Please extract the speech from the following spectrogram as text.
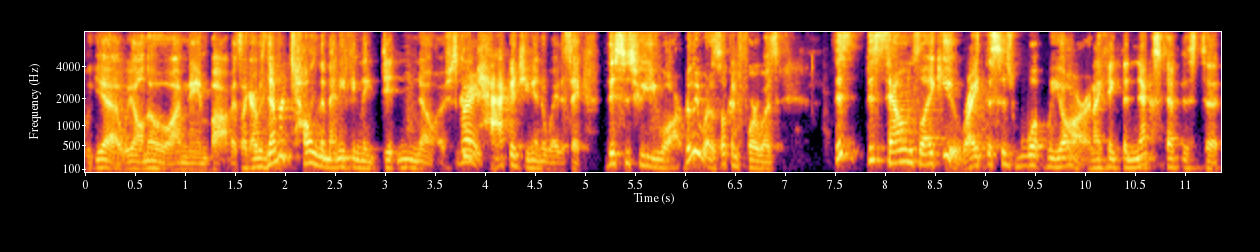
well, yeah, we all know I'm named Bob. It's like I was never telling them anything they didn't know. I was just kind Right. of packaging in a way to say, this is who you are. Really, what I was looking for was this this sounds like you, right? This is what we are. And I think the next step is to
